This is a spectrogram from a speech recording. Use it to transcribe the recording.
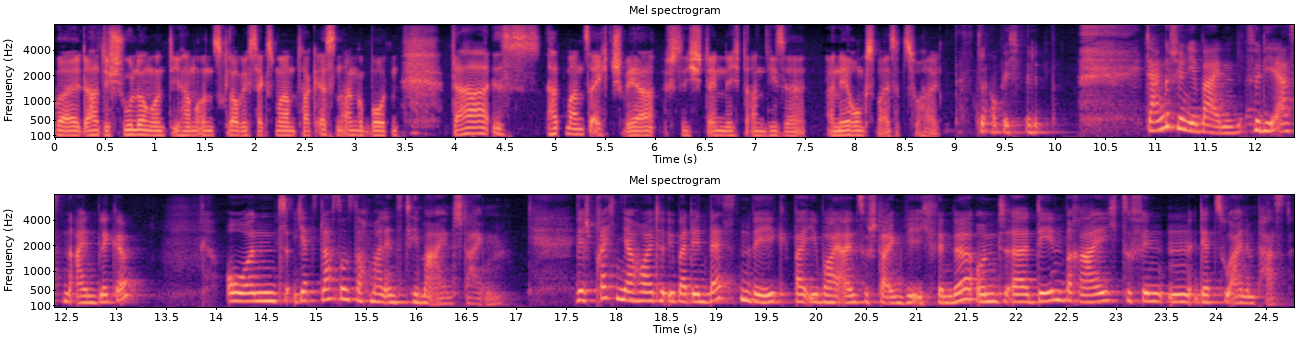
weil da hatte ich Schulung und die haben uns, glaube ich, sechsmal am Tag Essen angeboten. Da ist, hat man es echt schwer, sich ständig an diese Ernährungsweise zu halten. Das glaube ich, Philipp. Dankeschön, ihr beiden, für die ersten Einblicke. Und jetzt lasst uns doch mal ins Thema einsteigen. Wir sprechen ja heute über den besten Weg, bei EY einzusteigen, wie ich finde, und äh, den Bereich zu finden, der zu einem passt.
